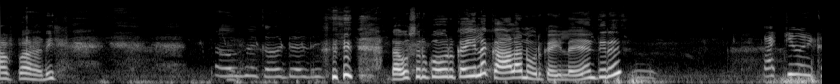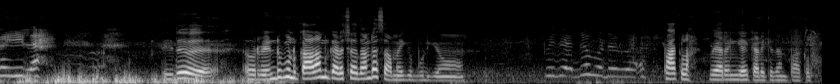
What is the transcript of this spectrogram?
அப்பாடி டவுசருக்கு ஒரு கையில் காளான் ஒரு கையில். ஏன் திரு? ஒரு கையில. இது ஒரு ரெண்டு மூணு காளான் கிடச்சா தாண்டா சமைக்க முடியும். பார்க்கலாம் வேற எங்கேயா கிடைக்குதான்னு பார்க்கலாம்.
